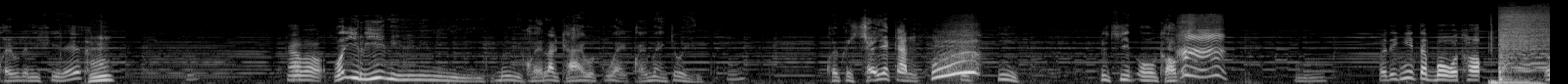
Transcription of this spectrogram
ข่อยมันเป็นจังซี่เด้อฮาเว่าโอ้ยอีหลีนี่นี่นี่นี่นี่นี่เบิ่งนี่ข่อยรักชายว่ากล้วยข่อยไม่ให้เจ้าเห็นข่อยไปใช้กันอืมไปฉีดโอท็อก อืมพอได้ยินแต่โบท็อกซ์เอ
